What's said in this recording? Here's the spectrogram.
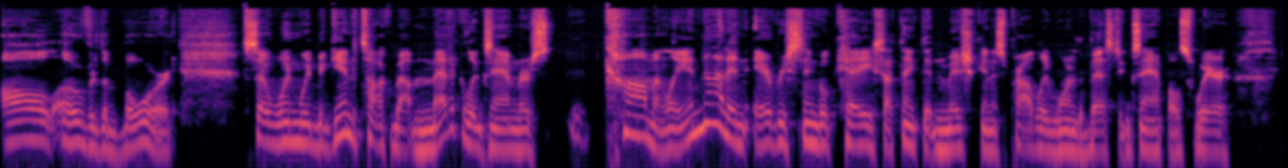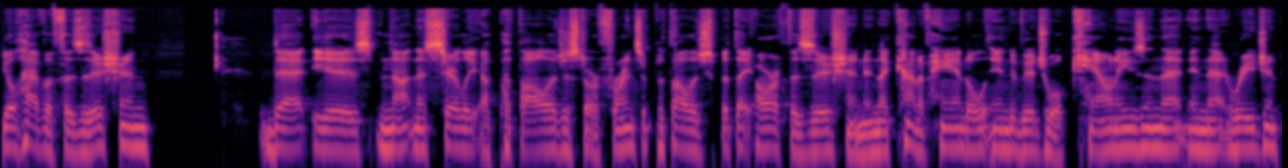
all over the board. So when we begin to talk about medical examiners commonly, and not in every single case, I think that Michigan is probably one of the best examples where you'll have a physician that is not necessarily a pathologist or a forensic pathologist, but they are a physician and they kind of handle individual counties in that in that region.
